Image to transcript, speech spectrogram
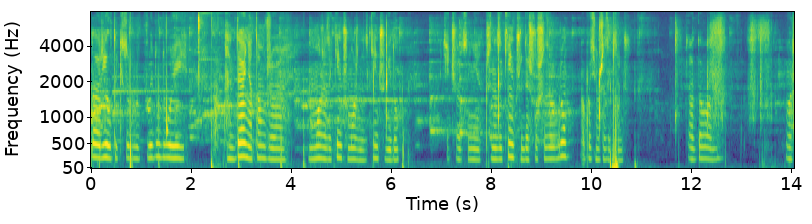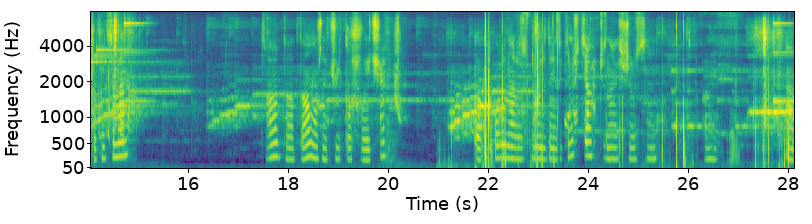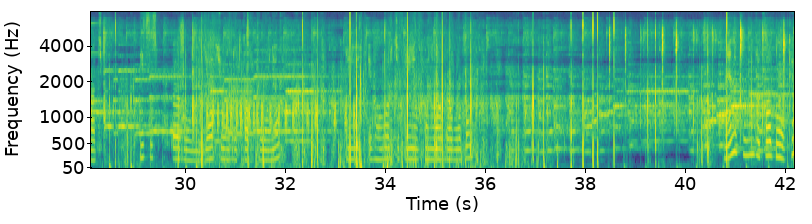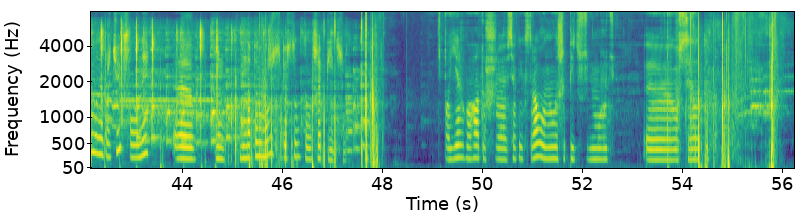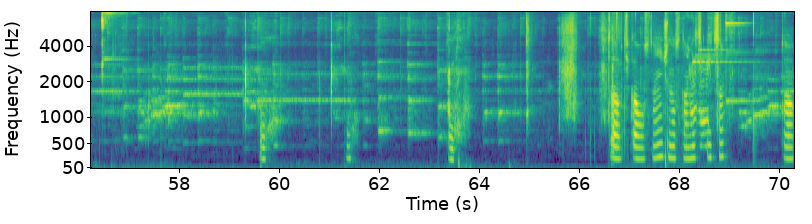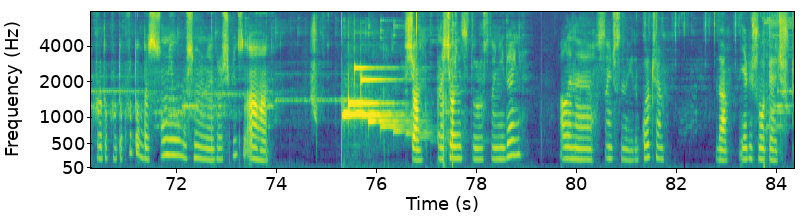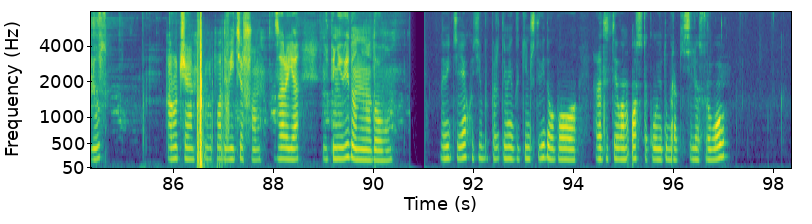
Да, ріл таки зроблю, пройду другий день, а там вже може закінчу, може не закінчу відео. Чи що це ні, чи не закінчу, де що ще зроблю, а потім вже закінчу. Так, давай. Ваша піца мен. Та-та-та, можна чуть пошвидше. Так, скоро наш другий день закінчиться. Чи знаєш, що сам? А, типа, піца з пеппероні. Я цього братка поняв. І, як говориться, прийняв, понял, обработал. Не пам'ятаю братка одного, ким вони працюють, що вони, е, ну, напевно, можуть собі оставити лише піцу. Типа, є ж багато ще всяких страв, вони лише піцу собі можуть е, оселити. Ох. Ох. Ох. Так, цікаво, стане чи не останеться піца. Так, круто, круто, круто, без сумніву, без сумніву найкраща піца. Ага. Все, на сьогодні це дуже останній день, але не останній частина відео. Коротше, да, я пішов опять в плюс. Коротше, братва, дивіться, що зараз я зупиню відео ненадовго. Дивіться, я хотів би перед тим, як закінчити відео, порадити вам ось такого ютубера Кісіль Островов.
